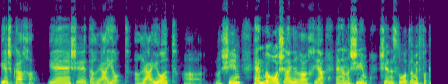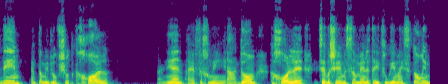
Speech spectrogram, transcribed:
יש ככה, יש את הרעיות. הרעיות, הנשים, הן בראש ההיררכיה, הן הנשים שנשואות למפקדים, הן תמיד לובשות כחול, מעניין, ההפך מהאדום, כחול אה, צבע שמסמל את הייצוגים ההיסטוריים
